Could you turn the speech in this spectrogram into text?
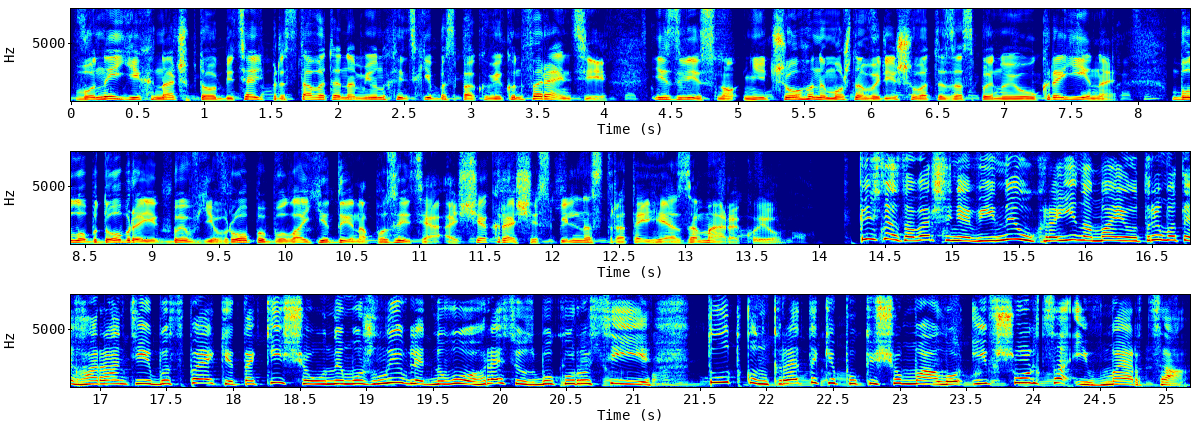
Вони їх, начебто, обіцяють представити на Мюнхенській безпековій конференції. І звісно, нічого не можна вирішувати за спиною України. Було б добре, якби в Європи була єдина позиція, а ще краще спільна стратегія з Америкою. Після завершення війни Україна має отримати гарантії безпеки, такі, що унеможливлять нову агресію з боку Росії. Тут конкретики поки що мало і в Шольца, і в Мерца.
